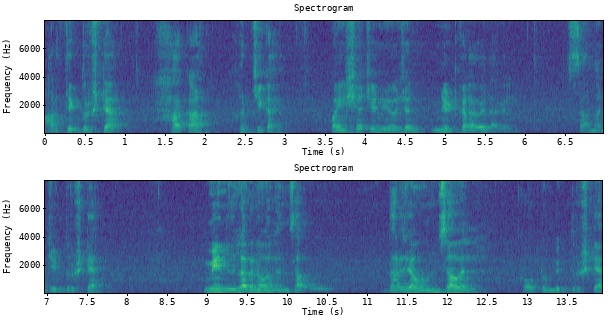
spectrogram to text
आर्थिकदृष्ट्या हा काळ खर्चिक आहे. पैशाचे नियोजन नीट करावे लागेल. सामाजिकदृष्ट्या मीन लग्नवाल्यांचा दर्जा उंचावेल. कौटुंबिकदृष्ट्या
